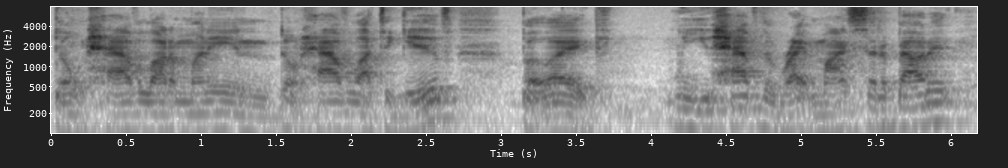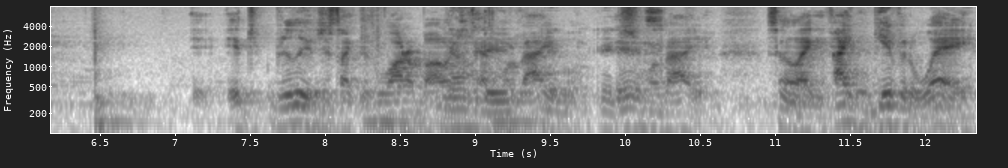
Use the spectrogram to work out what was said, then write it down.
don't have a lot of money and don't have a lot to give but like when you have the right mindset about it it- it's really just like this water bottle. No, it just has dude, more valuable. it- it it's is. more value. So like if I can give it away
